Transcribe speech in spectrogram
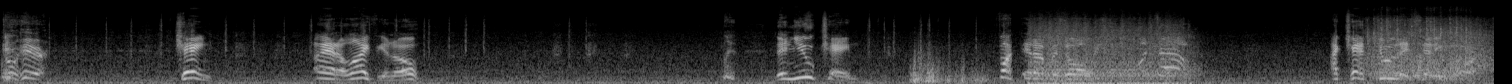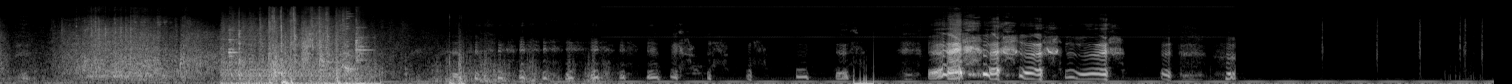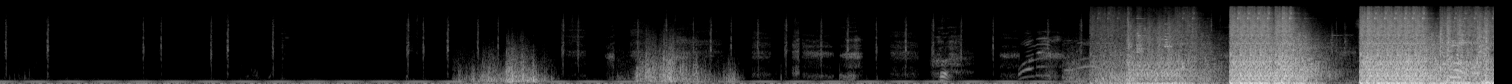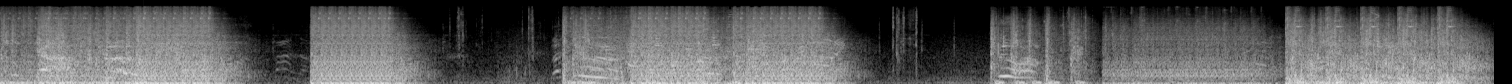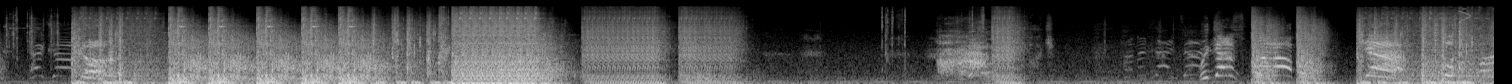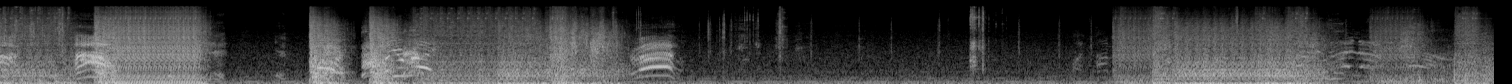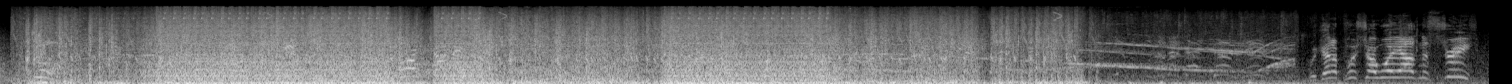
Through here! Kane! I had a life, you know. Then you came. Fucked it up as always. Watch out! I can't do this anymore. Ugh! We gotta split up! On your right! Ah! We gotta push our way out in the street!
